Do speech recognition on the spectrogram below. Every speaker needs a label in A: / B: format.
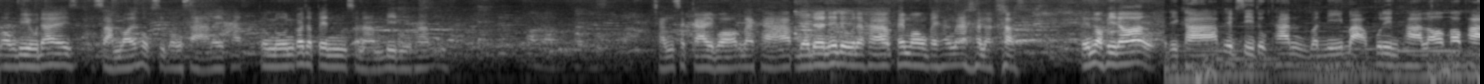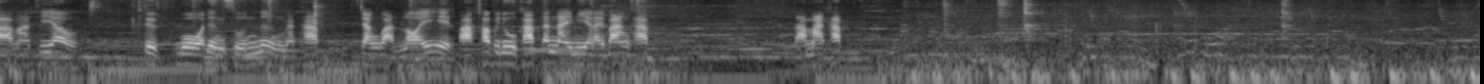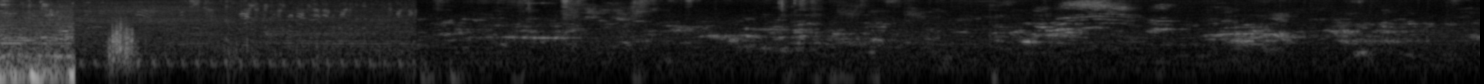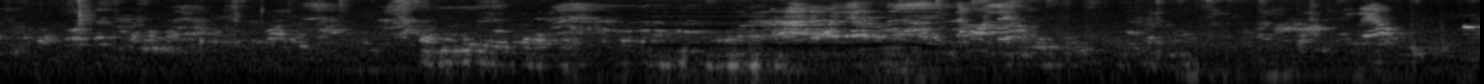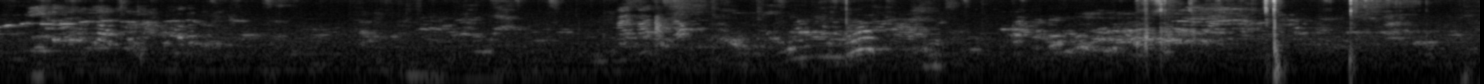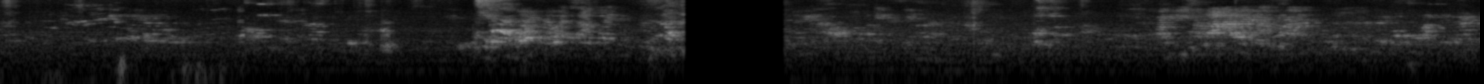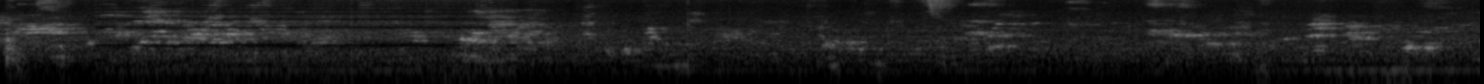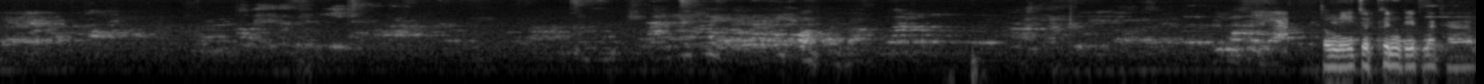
A: มองวิวได้ 360 องศาเลยครับ ตรงนู้นก็จะเป็นสนามบินครับ ชั้นสกายวอล์กนะครับ เดี๋ยวเดินให้ดูนะครับ ให้มองไปข้างหน้านะครับ เห็นบอกพี่น้อง สวัสดีครับ FC ทุกท่าน วันนี้บ่าวปุรินพาล้อก็พามาเที่ยว ตึกโบสถ์101 นะครับ จังหวัดร้อยเอ็ดพาเข้าไปดูครับ ด้านในมีอะไรบ้างครับ ตามมาครับ ตรงนี้จุดขึ้นลิฟต์นะครับ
